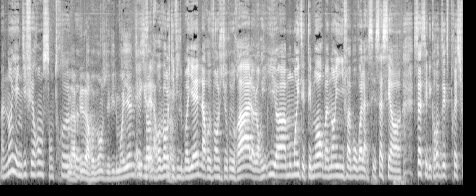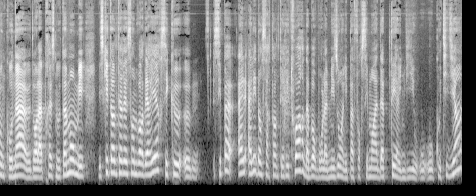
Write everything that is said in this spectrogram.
Maintenant, il y a une différence entre. On a appelé euh, la revanche des villes moyennes, c'est ça? La revanche des villes moyennes, la revanche du rural. Alors, il, à un moment, ils étaient morts. Maintenant, il, enfin bon, voilà, c'est ça, c'est ça, c'est les grandes expressions qu'on a euh, dans la presse notamment. Mais, mais, ce qui est intéressant de voir derrière, c'est que euh, c'est pas aller dans certains territoires. D'abord, bon, la maison, elle n'est pas forcément adaptée à une vie au, quotidien.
